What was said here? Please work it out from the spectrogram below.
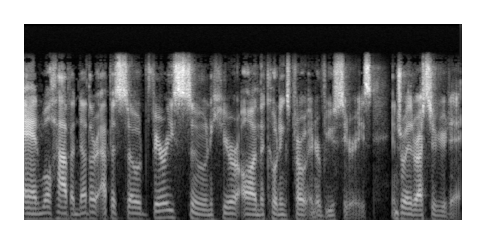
And we'll have another episode very soon here on the Coatings Pro interview series. Enjoy the rest of your day.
